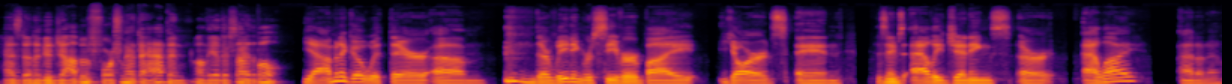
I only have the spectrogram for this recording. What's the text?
has done a good job of forcing that to happen on the other side of the ball? Yeah, I'm gonna go with their um their leading receiver by yards, and his name's Ali Jennings or Ally. I don't know.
